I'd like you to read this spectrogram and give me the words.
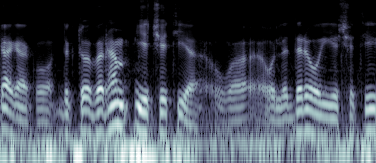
کاگاکۆ دکتۆر بەرهەم یەکێتیە و لە دەرەوە یەکێتی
